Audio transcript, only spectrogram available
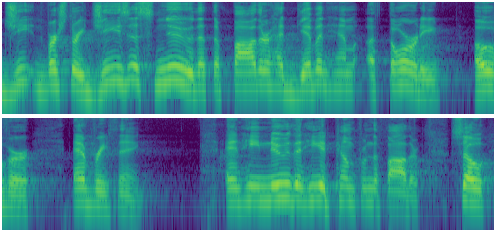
G, verse 3 Jesus knew that the Father had given him authority over everything. And he knew that he had come from the Father. So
